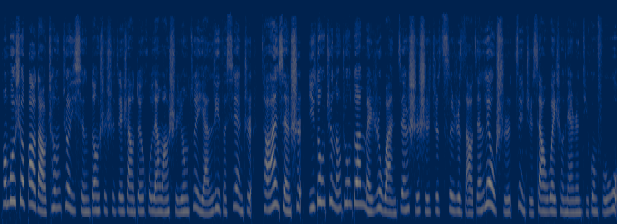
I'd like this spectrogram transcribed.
彭博社报道称，这一行动是世界上对互联网使用最严厉的限制。草案显示，移动智能终端每日晚间十时至次日早间六时禁止向未成年人提供服务。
